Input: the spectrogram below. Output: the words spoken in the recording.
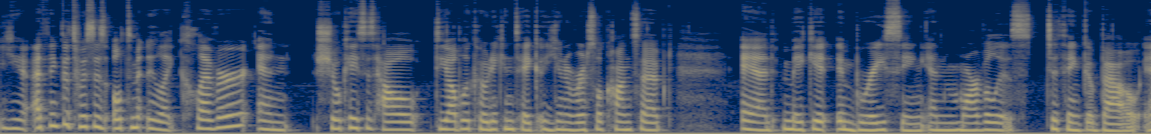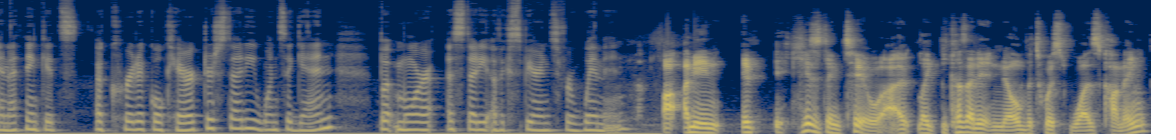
Yeah, I think the twist is ultimately like clever and showcases how Diablo Cody can take a universal concept and make it embracing and marvelous to think about. And I think it's a critical character study once again, but more a study of experience for women. Uh, I mean, if, here's the thing too. I, like because I didn't know the twist was coming,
